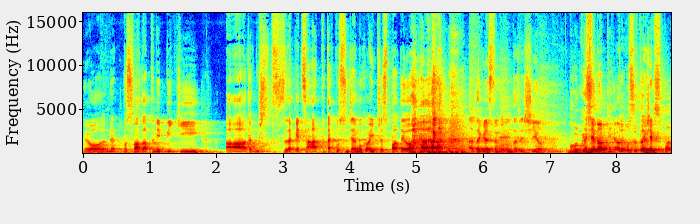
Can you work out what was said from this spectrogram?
jo, za ten pití a tak už se také cáte, tak prosím tě nemohu přespat, jo. a takhle jsem potom to řešil. Mohl bych se napít, nebo se tady takže, vyspat?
